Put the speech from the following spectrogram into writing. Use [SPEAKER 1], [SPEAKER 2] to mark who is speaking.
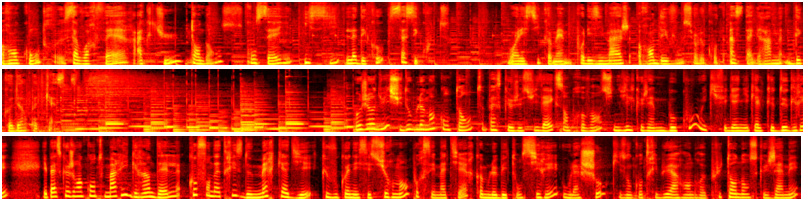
[SPEAKER 1] Rencontres, savoir-faire, actu, tendance, conseils, ici, la déco, ça s'écoute. Bon allez si quand même, pour les images, rendez-vous sur le compte Instagram Décodeur Podcast. Aujourd'hui, je suis doublement contente parce que je suis à Aix-en-Provence, une ville que j'aime beaucoup et qui fait gagner quelques degrés, et parce que je rencontre Marie Grindel, cofondatrice de Mercadier, que vous connaissez sûrement pour ses matières comme le béton ciré ou la chaux, qu'ils ont contribué à rendre plus tendance que jamais.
